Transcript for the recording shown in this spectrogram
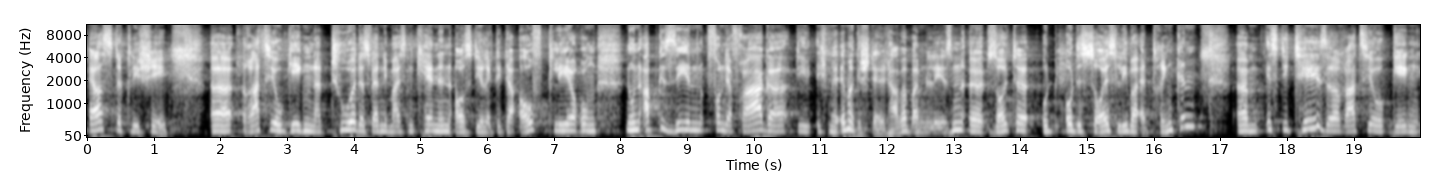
erste Klischee. Äh, Ratio gegen Natur, das werden die meisten kennen aus Dialektik der Aufklärung. Nun, abgesehen von der Frage, die ich mir immer gestellt habe beim Lesen, äh, sollte Odysseus lieber ertrinken? Ähm, ist die These Ratio gegen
